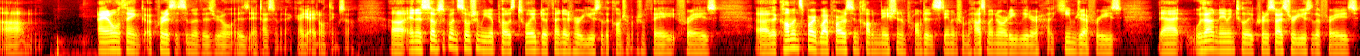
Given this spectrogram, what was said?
Um, I don't think a criticism of Israel is anti-Semitic. I, I don't think so. Uh, in a subsequent social media post, Tlaib defended her use of the controversial fa- phrase. Uh, the comment sparked bipartisan condemnation and prompted a statement from House Minority Leader Hakeem Jeffries that, without naming Tlaib, criticized her use of the phrase,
